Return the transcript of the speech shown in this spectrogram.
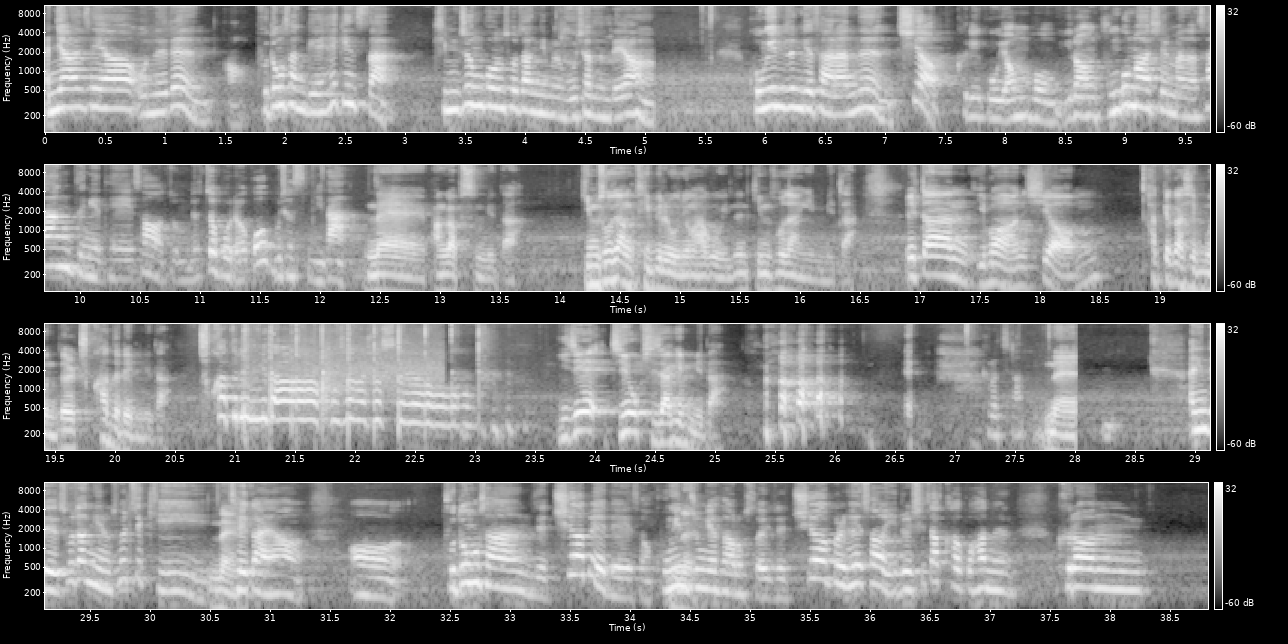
안녕하세요. 오늘은 어, 부동산계의 핵인싸 김준곤 소장님을 모셨는데요. 공인중개사라는 취업 그리고 연봉 이런 궁금하실 만한 사항 등에 대해서 좀 여쭤보려고 모셨습니다. 네, 반갑습니다. 김소장 TV를 운영하고 있는 김소장입니다. 일단 이번 시험 합격하신 분들 축하드립니다. 축하드립니다. 고생하셨어요. 이제 지옥 시작입니다. 그렇죠. 네. 아니 근데 소장님 솔직히 네. 제가요 어, 부동산 이제 취업에 대해서 공인중개사로서 이제 취업을 해서 일을 시작하고 하는 그런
